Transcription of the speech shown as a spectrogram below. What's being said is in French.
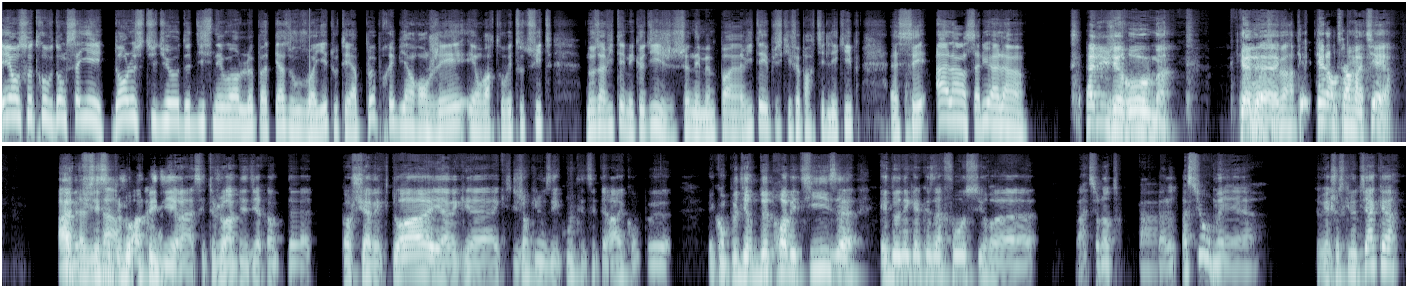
Et on se retrouve donc, ça y est, dans le studio de Disney World, le podcast. Vous voyez, tout est à peu près bien rangé et on va retrouver tout de suite nos invités. Mais que dis-je Je, n'ai même pas invité puisqu'il fait partie de l'équipe. C'est Alain. Salut Alain. Salut Jérôme. Quelle, entrée en matière. Ah, ah c'est toujours un plaisir. Hein. C'est toujours un plaisir quand, euh, quand je suis avec toi et avec, euh, avec, les gens qui nous écoutent, etc. Et qu'on peut, et qu'on peut dire deux, trois bêtises et donner quelques infos sur, euh, bah, sur notre, notre passion, mais sur quelque chose qui nous tient à cœur.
